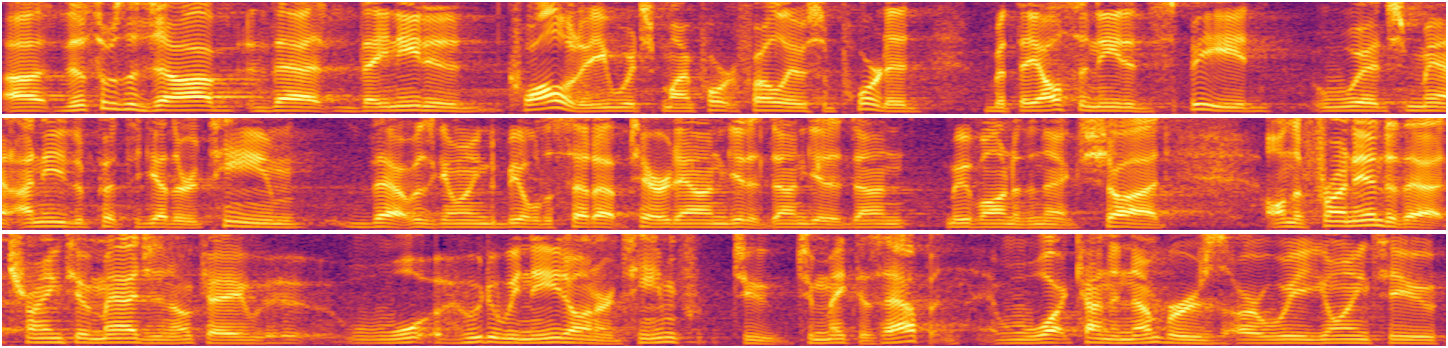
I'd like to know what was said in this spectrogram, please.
Uh, this was a job that they needed quality, which my portfolio supported, but they also needed speed, which meant I needed to put together a team that was going to be able to set up, tear down, get it done, get it done, move on to the next shot on the front end of that, trying to imagine, okay, wh who do we need on our team to, to make this happen? What kind of numbers are we going to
